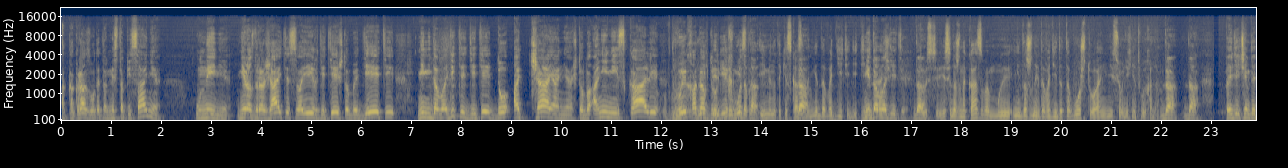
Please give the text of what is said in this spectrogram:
как раз вот это местописание, уныние, не раздражайте своих детей, чтобы дети не, не доводите детей до отчаяния, чтобы они не искали В друг- выхода в других местах. Именно таки сказано, Да. не доводите детей. Не доводите, да. То есть, если даже наказываем, мы не должны их доводить до того, что они не все, у них нет выхода. Да, да. Прежде чем ты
